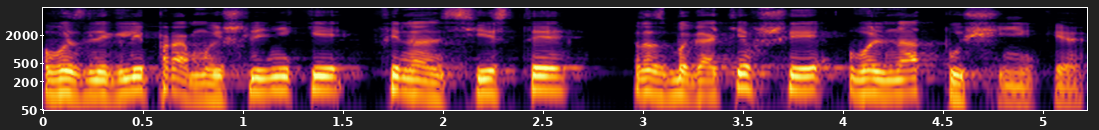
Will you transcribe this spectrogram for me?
возлегли промышленники, финансисты, разбогатевшие вольноотпущенники.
